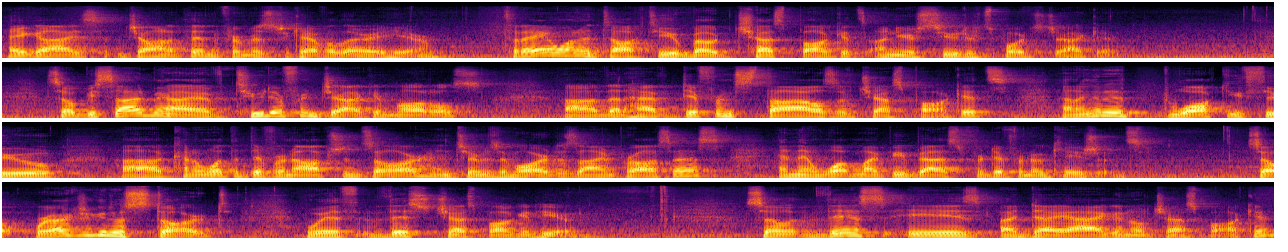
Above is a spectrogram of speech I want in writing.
Hey guys, Jonathan from Mr. Cavaliere here. Today I want to talk to you about chest pockets on your suited sports jacket. So beside me I have two different jacket models uh, that have different styles of chest pockets and I'm going to walk you through uh, kind of what the different options are in terms of our design process and then what might be best for different occasions. So we're actually going to start with this chest pocket here. So this is a diagonal chest pocket.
